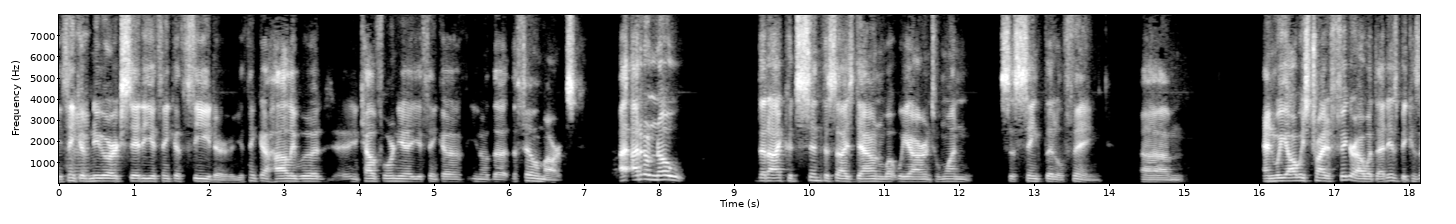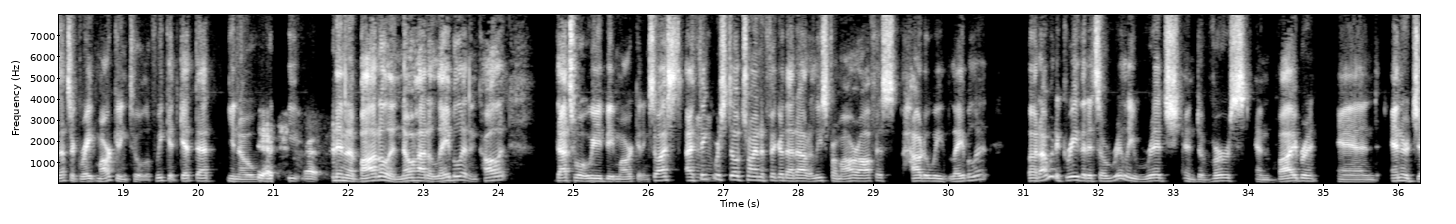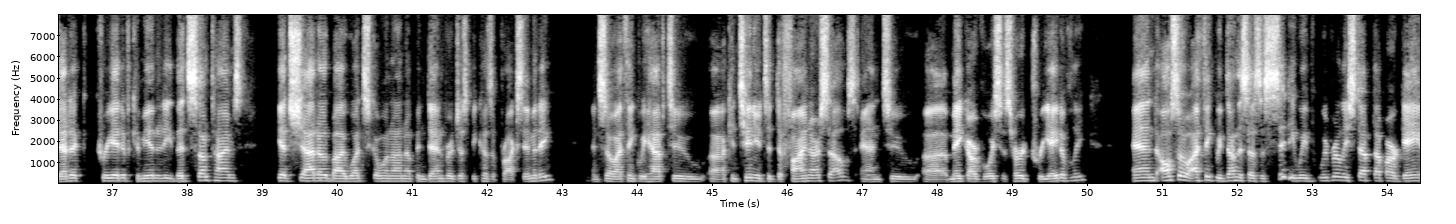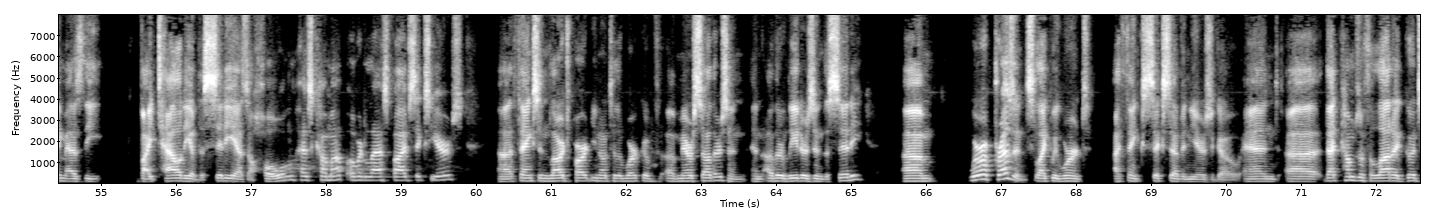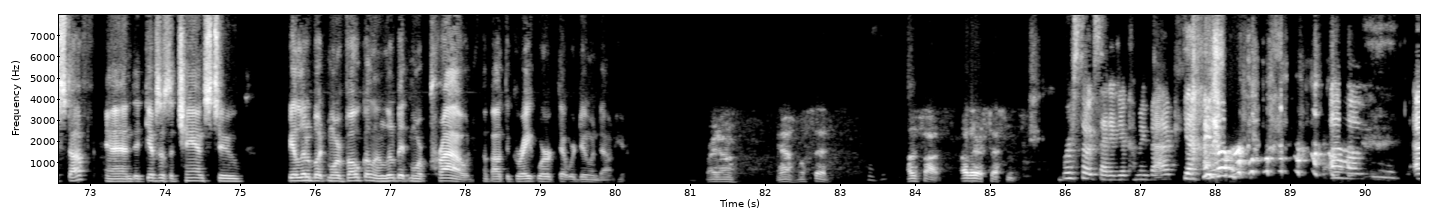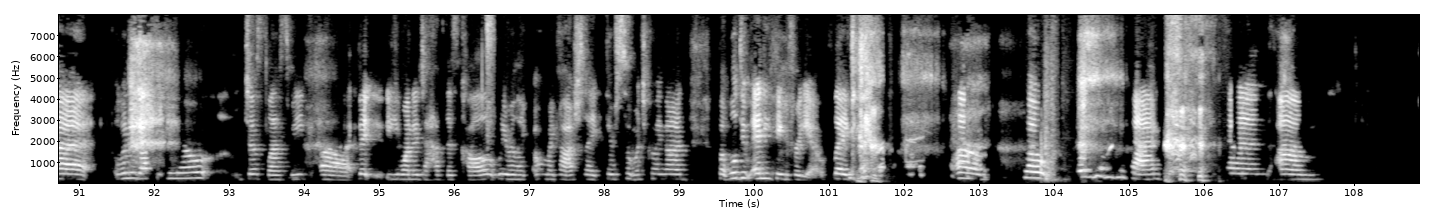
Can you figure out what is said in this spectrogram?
You think of New York City, you think of theater. You think of Hollywood in California, you think of, you know, the, the film arts. I, I don't know that I could synthesize down what we are into one succinct little thing. Um, and we always try to figure out what that is because that's a great marketing tool. If we could get that, you know, Yeah. we- right put it in a bottle and know how to label it and call it, that's what we'd be marketing. So I, I think Mhm. we're still trying to figure that out, at least from our office. How do we label it? But I would agree that it's a really rich and diverse and vibrant and energetic creative community that sometimes gets shadowed by what's going on up in Denver just because of proximity. And so I think we have to uh, continue to define ourselves and to uh, make our voices heard creatively. And also, I think we've done this as a city. We've we've really stepped up our game as the vitality of the city as a whole has come up over the last five six years, uh, thanks in large part, you know, to the work of Mayor Suthers and and other leaders in the city. Um, we're a presence like we weren't, I think, six seven years ago, and uh, that comes with a lot of good stuff, and it gives us a chance to be a little bit more vocal and a little bit more proud about the great work that we're doing down here. right on yeah well said Mhm. other thoughts other assessments We're so excited you're coming back. Yeah, I know. Um, uh, when we got the email just last week uh, that you wanted to have this call, we were like, oh my gosh, like there's so much going on, but we'll do anything for you. Like, um, so we're going to be back. and um,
